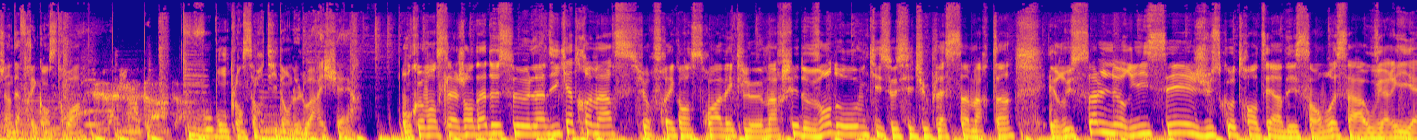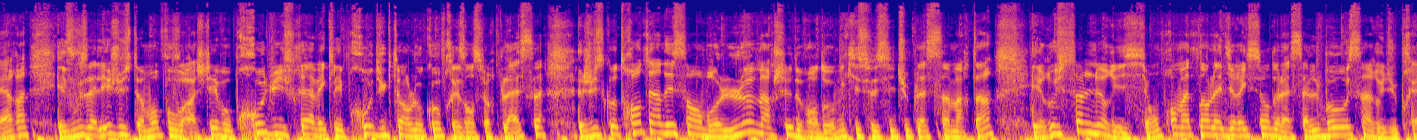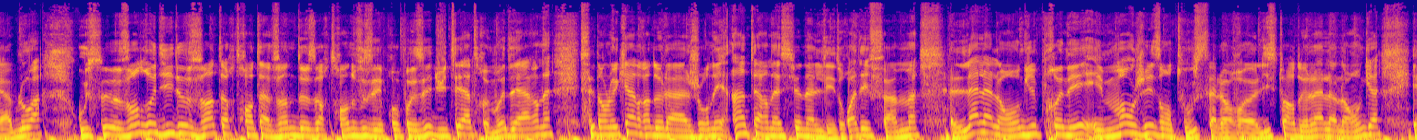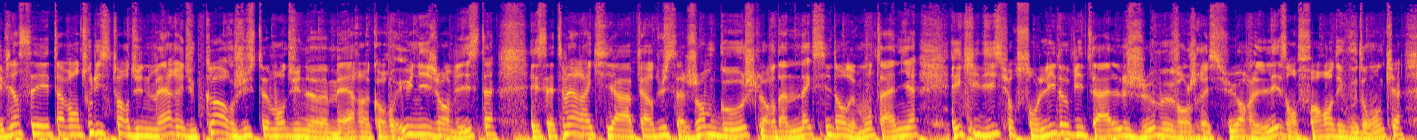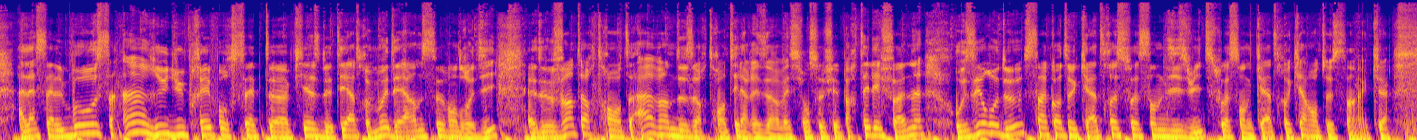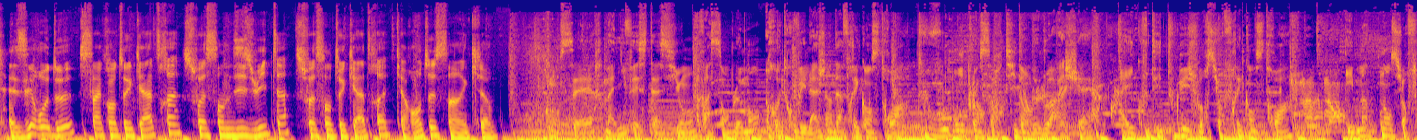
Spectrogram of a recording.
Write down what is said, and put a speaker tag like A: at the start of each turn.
A: l'agenda Fréquence 3. Tous vos bons plans sortis dans le Loir-et-Cher.
B: Commence l'agenda de ce lundi 4 mars sur Fréquence 3 avec le marché de Vendôme qui se situe place Saint-Martin et rue Solnery. C'est jusqu'au 31 décembre, ça a ouvert hier. Et vous allez justement pouvoir acheter vos produits frais avec les producteurs locaux présents sur place. Jusqu'au 31 décembre, le marché de Vendôme qui se situe place Saint-Martin et rue Solnery. On prend maintenant la direction de la salle Beauce, rue du Pré à Blois, où ce vendredi de 20h30 à 22h30 vous est proposé du théâtre moderne. C'est dans le cadre de la journée internationale des droits des femmes. La la langue, prenez et mangez-en tous. Alors euh, l'histoire de la la langue, eh bien c'est avant tout l'histoire d'une mère et du corps justement d'une mère, un corps unijambiste. Et cette mère hein, qui a perdu sa jambe gauche lors d'un accident de montagne et qui dit sur son lit d'hôpital, je me vengerai sur les enfants. Rendez-vous donc à la salle Beauce, 1 rue du Pré pour cette euh, pièce de théâtre moderne ce vendredi de 20h30 à 22h30 la réservation se fait par téléphone au 02 54 78 64 45. 02 54 78 64 45.
A: Concerts, manifestations, rassemblements. Retrouvez l'agenda Fréquence 3. Tous vos bons plans sortis dans le Loir-et-Cher. À écouter tous les jours sur Fréquence 3. Maintenant. Et maintenant sur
